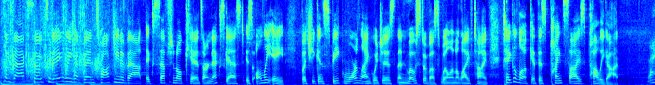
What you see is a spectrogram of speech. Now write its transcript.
Welcome back. So today we have been talking about exceptional kids. Our next guest is only eight, but she can speak more languages than most of us will in a lifetime. Take a look at this pint-sized polyglot. Y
